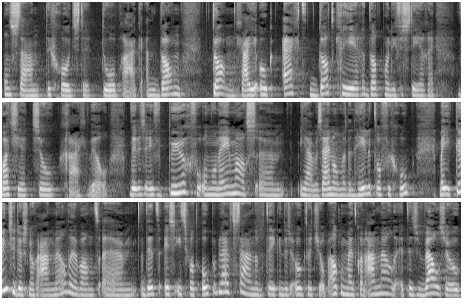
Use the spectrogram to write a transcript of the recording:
ontstaan de grootste doorbraken. En dan dan ga je ook echt dat creëren, dat manifesteren wat je zo graag wil. Dit is even puur voor ondernemers. Um, ja, we zijn al met een hele toffe groep. Maar je kunt je dus nog aanmelden, want um, dit is iets wat open blijft staan. Dat betekent dus ook dat je op elk moment kan aanmelden. Het is wel zo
